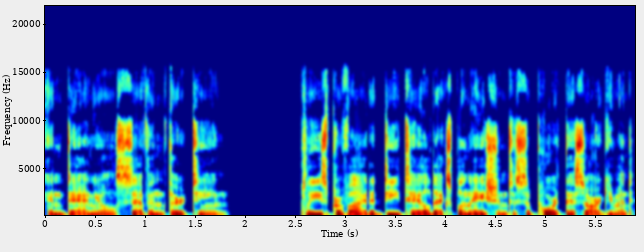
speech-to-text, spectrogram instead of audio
in Daniel 7:13? Please provide a detailed explanation to support this argument,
